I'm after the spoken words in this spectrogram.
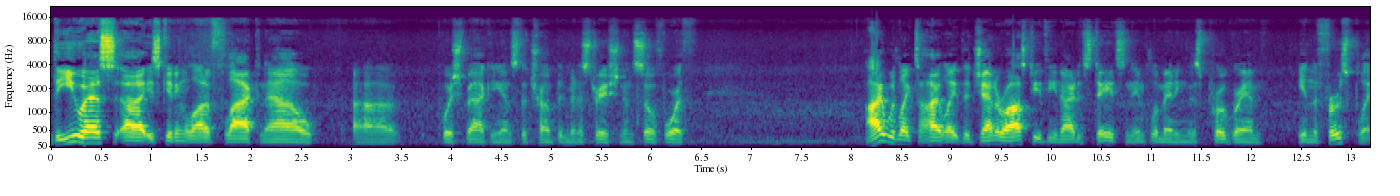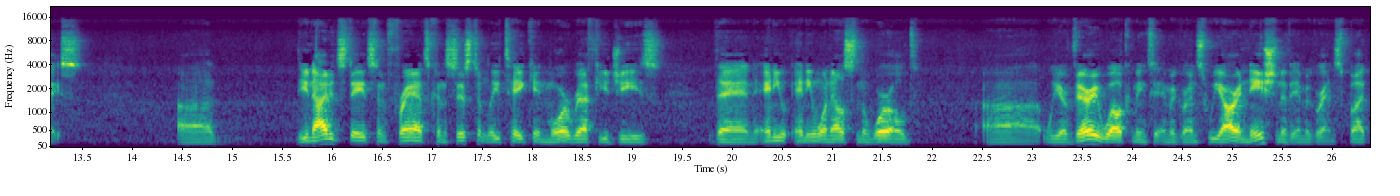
the U.S. Uh, is getting a lot of flack now, uh, pushback against the Trump administration and so forth. I would like to highlight the generosity of the United States in implementing this program in the first place. Uh, the United States and France consistently take in more refugees than any anyone else in the world. Uh, we are very welcoming to immigrants. We are a nation of immigrants, but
